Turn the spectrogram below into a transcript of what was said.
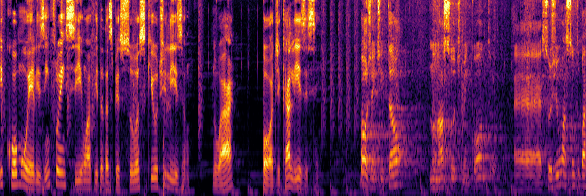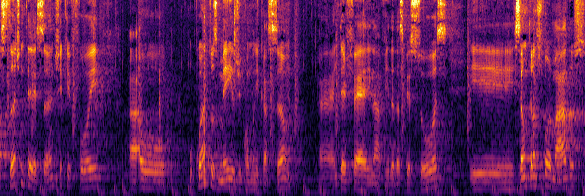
e como eles influenciam a vida das pessoas que utilizam. No ar, Podcalize-se. Bom, gente, então, no nosso último encontro, é, surgiu um assunto bastante interessante que foi a, o, o quanto os meios de comunicação é, interferem na vida das pessoas e são transformados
